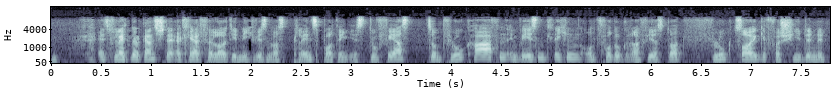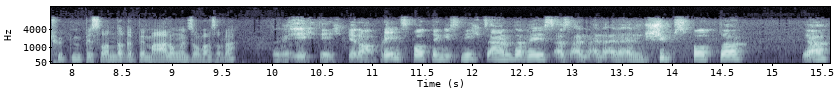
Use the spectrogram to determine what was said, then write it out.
Jetzt vielleicht nur ganz schnell erklärt für Leute, die nicht wissen, was Planespotting ist. Du fährst zum Flughafen im Wesentlichen und fotografierst dort Flugzeuge, verschiedene Typen, besondere Bemalungen, sowas, oder? Richtig, genau. Planespotting ist nichts anderes als ein, ein, ein, ein Shipspotter, ja,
